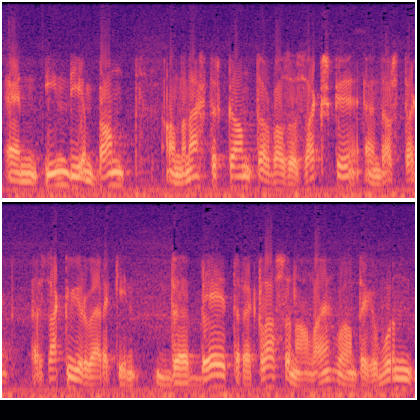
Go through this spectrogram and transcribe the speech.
En in die band, aan de achterkant, daar was een zakje en daar stak een zakuurwerk in. De betere klassen al, hè. Want de gewoon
